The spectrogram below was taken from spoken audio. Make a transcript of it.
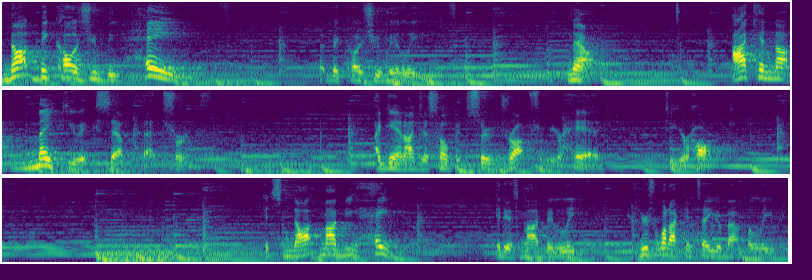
Not because you behave, but because you believe. Now, I cannot make you accept that truth. Again, I just hope it soon drops from your head to your heart. It's not my behavior, it is my belief. And here's what I can tell you about believing.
